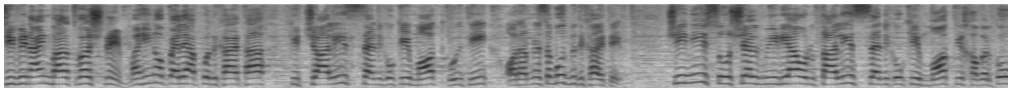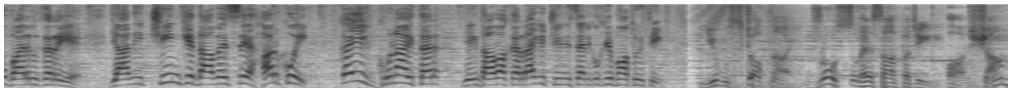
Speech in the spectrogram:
टीवी नाइन भारतवर्ष ने महीनों पहले आपको दिखाया था कि 40 सैनिकों की मौत हुई थी और हमने सबूत भी दिखाए थे। चीनी सोशल मीडिया उनतालीस सैनिकों की मौत की खबर को वायरल कर रही है। यानी चीन के दावे से हर कोई कई गुना इतर ये दावा कर रहा है कि चीनी सैनिकों की मौत हुई थी। यू स्टॉप नाइन रोज सुबह सात बजे और शाम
